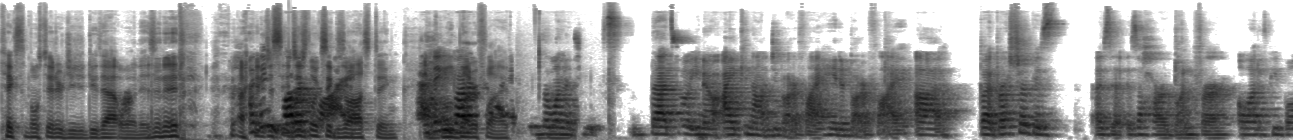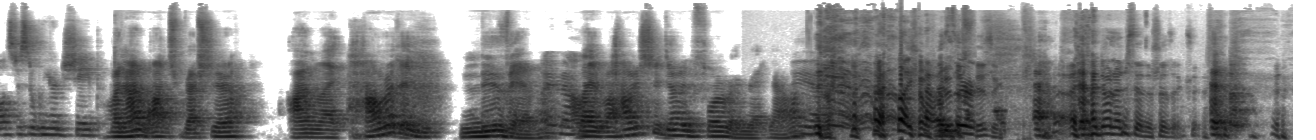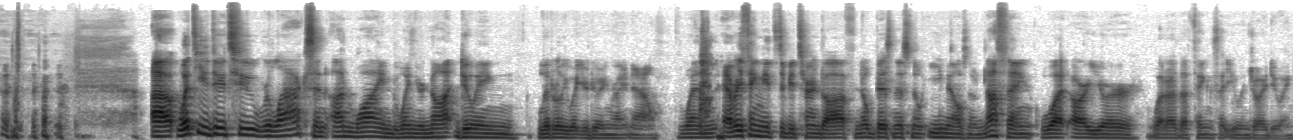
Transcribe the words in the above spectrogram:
takes the most energy to do that one, isn't it? I think just, it just looks butterfly. exhausting. I think Oh, butterfly, butterfly. is the one that takes. That's what you know. I cannot do butterfly. I hated butterfly. Uh, but breaststroke is is a, is a hard one for a lot of people. It's just a weird shape. When I watch breaststroke, I'm like, how are they moving? I know. Like, well, how is she going forward right now? Yeah. like, how What is is the there- physics? I don't understand the physics. Uh, what do you do to relax and unwind when you're not doing literally what you're doing right now? when everything needs to be turned off, no business, no emails, no nothing, what are your what are the things that you enjoy doing?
